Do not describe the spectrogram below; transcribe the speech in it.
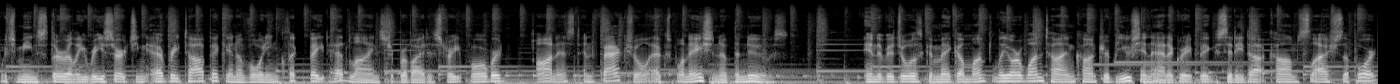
which means thoroughly researching every topic and avoiding clickbait headlines to provide a straightforward, honest, and factual explanation of the news. Individuals can make a monthly or one-time contribution at a greatbigcity.com slash support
